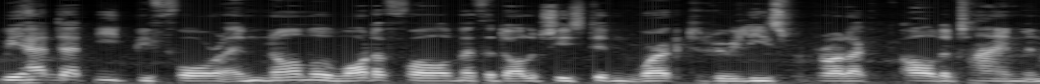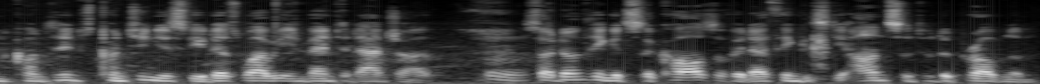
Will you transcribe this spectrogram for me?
We had Mm. that need before, and normal waterfall methodologies didn't work to release the product all the time and continu- continuously. That's why we invented Agile. Mm. So I don't think it's the cause of it. I think it's the answer to the problem.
